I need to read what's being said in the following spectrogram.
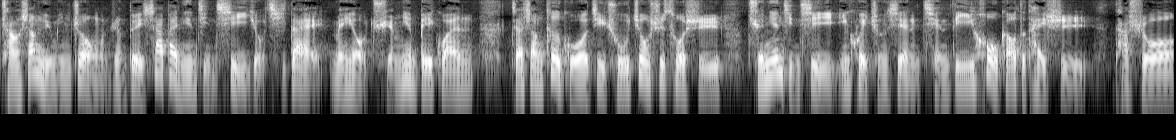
厂商与民众仍对下半年景气有期待，没有全面悲观。加上各国祭出救市措施，全年景气应会呈现前低后高的态势。他说：“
